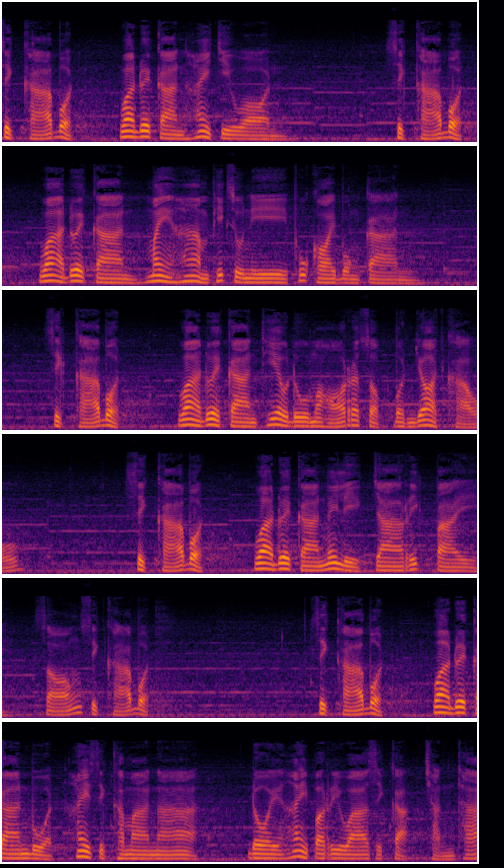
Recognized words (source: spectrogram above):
สิกขาบทว่าด้วยการให้จีวร สิกขาบทว่าด้วยการไม่ห้ามภิกษุณีผู้คอยบงการ สิกขาบท ว่าด้วยการเที่ยวดูมหรสพบนยอดเขา สิกขาบทว่าด้วยการไม่หลีกจาริกไปสองสิกขาบท สิกขาบทว่าด้วยการบวชให้สิกขมานา โดยให้ปริวาสิกะฉันทะ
